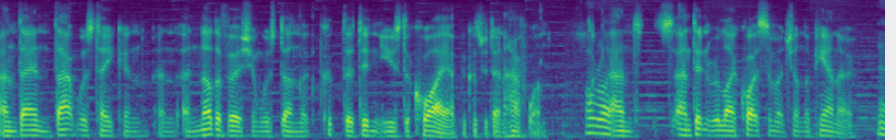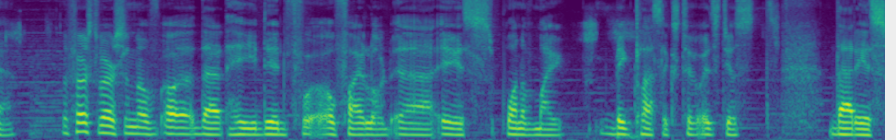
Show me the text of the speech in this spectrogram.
and then that was taken, and another version was done that could, that didn't use the choir because we don't have one, All right. and and didn't rely quite so much on the piano. Yeah. The first version of uh, that he did for of Firelord uh, is one of my big classics too. It's just that is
